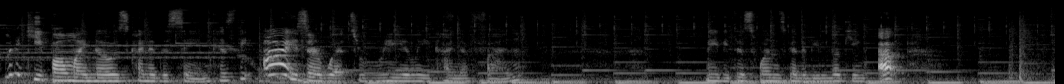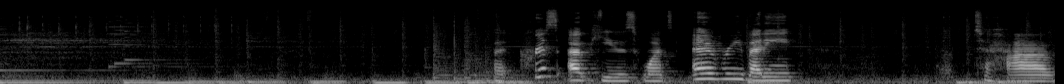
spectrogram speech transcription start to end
I'm gonna keep all my nose kind of the same because the eyes are what's really kind of fun. Maybe this one's gonna be looking up. Uphues wants everybody to have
